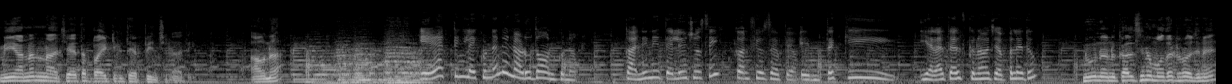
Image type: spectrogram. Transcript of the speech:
మీ అన్నను నా చేత బయటికి తెప్పించినది. అవునా? ఏ యాక్టింగ్ లేకుండా నేను అడుగుదాం అనుకున్నా. కానీ నీ తెలివి చూసి కన్ఫ్యూజ్ అయిపోయావు. ఇంతకీ ఎలా తెలుసుకున్నావో చెప్పలేదు? నువ్వు నన్ను కలిసిన మొదటి రోజునే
